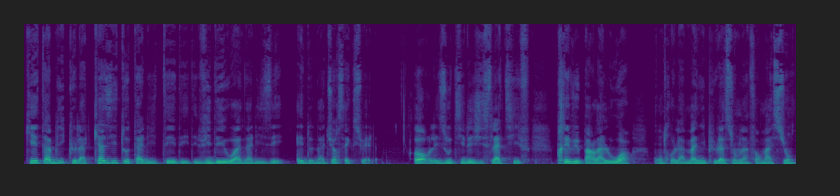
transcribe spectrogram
qui établit que la quasi-totalité des, vidéos analysées est de nature sexuelle. Or, les outils législatifs prévus par la loi contre la manipulation de l'information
